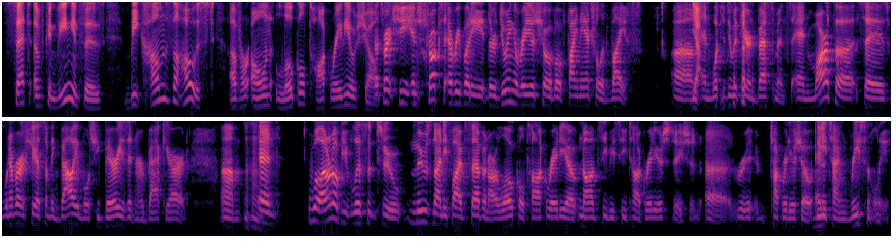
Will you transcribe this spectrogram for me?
set of conveniences, becomes the host of her own local talk radio show. That's right. She instructs everybody. They're doing a radio show about financial advice. Um, Yeah. and what to do with your investments. And Martha says whenever she has something valuable, she buries it in her backyard. Um, Mm-hmm. And well, I don't know if you've listened to News 95.7, our local talk radio, non CBC talk radio station, uh, ra- talk radio show, anytime recently.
